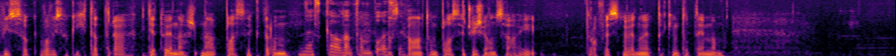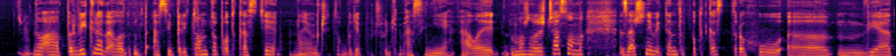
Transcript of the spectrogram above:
vysok, vo Vysokých Tatrách. Kde to je? Na, na plese, ktorom? Na skalnatom plese. Na skalnatom plese, čiže on sa aj profesne venuje takýmto témam. No a prvýkrát, ale asi pri tomto podcaste, neviem, či to bude počuť, asi nie, ale možno, že časom začne byť tento podcast trochu uh, viac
